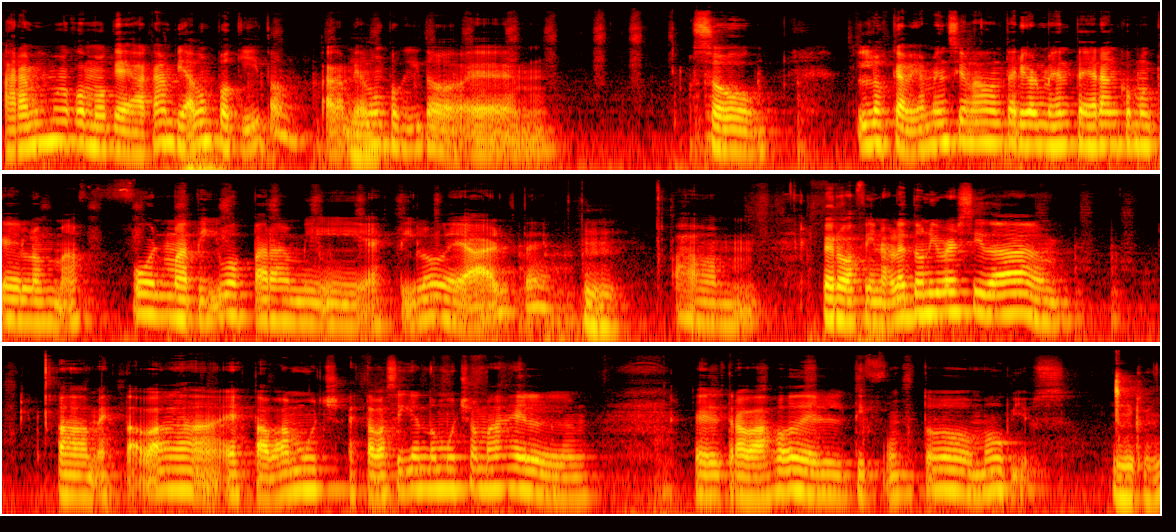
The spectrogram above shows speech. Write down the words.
Ahora mismo como que ha cambiado un poquito. Ha cambiado un poquito. em, so, los que había mencionado anteriormente eran como que los más formativos para mi estilo de arte. Um, pero a finales de universidad um, estaba, estaba, mucho, estaba siguiendo mucho más el, el trabajo del difunto Mobius. Okay.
